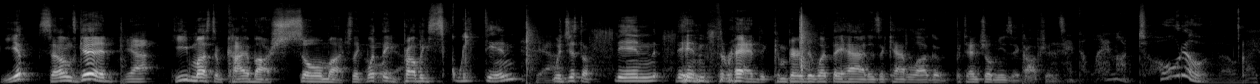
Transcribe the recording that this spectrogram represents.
Yep, sounds good. Yeah. He must have kiboshed so much. Like what they probably squeaked in Yeah. was just a thin, thin thread compared to what they had as a catalog of potential music options. And to land on Toto though, like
